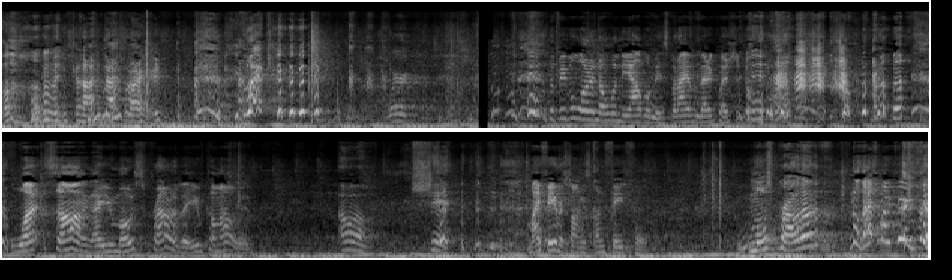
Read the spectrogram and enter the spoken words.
Oh my god, that's hard. Quick! Work. the people want to know when the album is, but I have a better question. what song are you most proud of that you've come out with? Oh, shit. My favorite song is Unfaithful. Most proud of? No, that's my favorite.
